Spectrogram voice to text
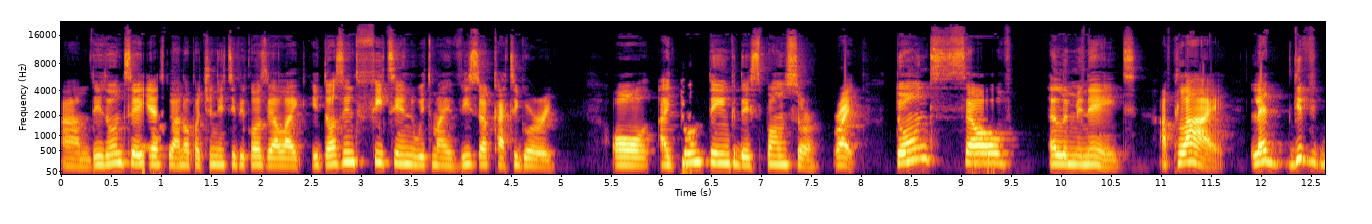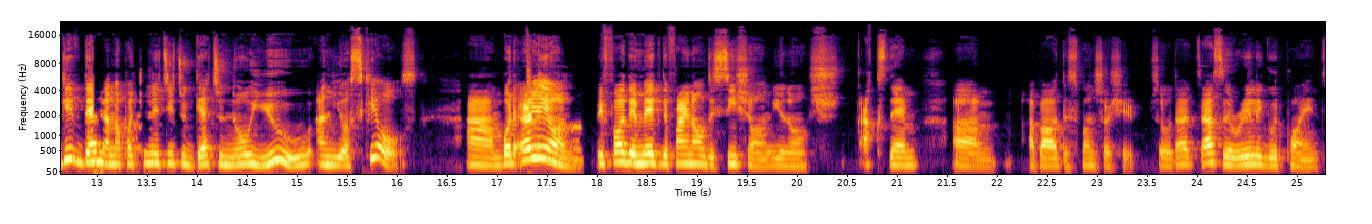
Um, they don't say yes to an opportunity because they're like, it doesn't fit in with my visa category, or I don't think they sponsor, right? Don't self eliminate, apply let give give them an opportunity to get to know you and your skills. Um, but early on before they make the final decision you know sh- ask them um, about the sponsorship. So that's that's a really good point.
